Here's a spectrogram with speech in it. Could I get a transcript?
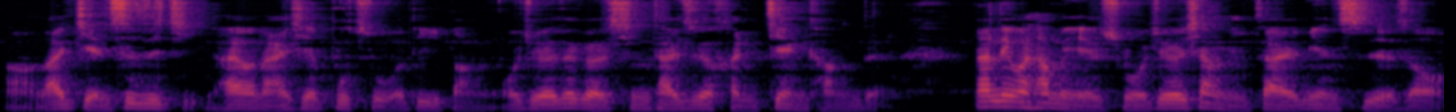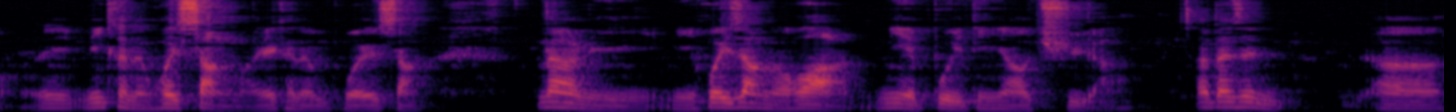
啊，来检视自己还有哪一些不足的地方。我觉得这个心态是很健康的。那另外他们也说，就是像你在面试的时候，你你可能会上嘛，也可能不会上。那你你会上的话，你也不一定要去啊。那但是呃，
